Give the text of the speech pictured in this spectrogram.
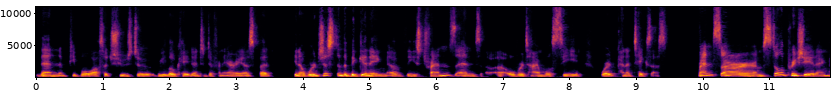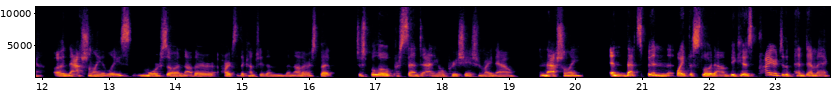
then people also choose to relocate into different areas. But you know we're just in the beginning of these trends and uh, over time we'll see where it kind of takes us. Rents are um, still appreciating uh, nationally at least more so in other parts of the country than, than others but just below percent annual appreciation right now nationally. And that's been quite the slowdown because prior to the pandemic,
